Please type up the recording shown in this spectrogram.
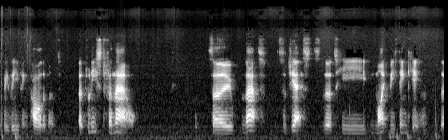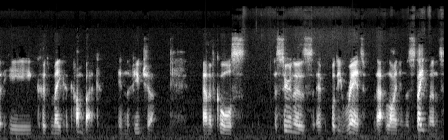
to be leaving Parliament, at least for now. So that suggests that he might be thinking that he could make a comeback in the future. And of course, as soon as everybody read that line in the statement,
